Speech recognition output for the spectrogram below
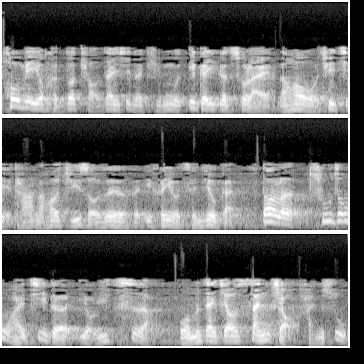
后面有很多挑战性的题目，一个一个出来，然后我去解它，然后举手，这很很有成就感。到了初中，我还记得有一次啊，我们在教三角函数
